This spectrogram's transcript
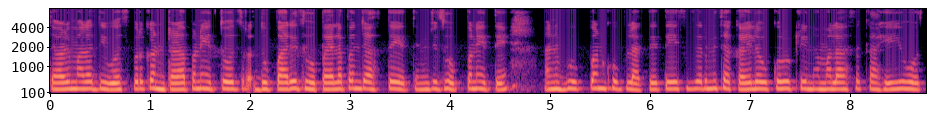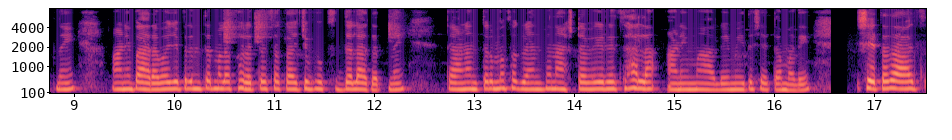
त्यावेळी मला दिवसभर कंटाळा पण येतो. दुपारी झोपायला पण जास्त येते म्हणजे झोप पण येते आणि भूक पण खूप लागते. तेच जर मी सकाळी लवकर उठली ना मला असं काहीही होत नाही आणि बारा वाजेपर्यंत मला खरं तर सकाळची भूकसुद्धा लागत नाही. त्यानंतर मग सगळ्यांचा नाश्ता वगैरे झाला आणि मग आले मी इथं शेतामध्ये. शेतात आज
